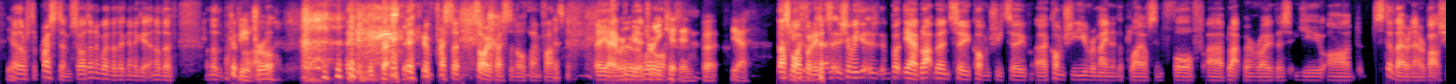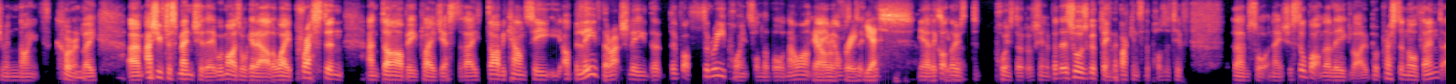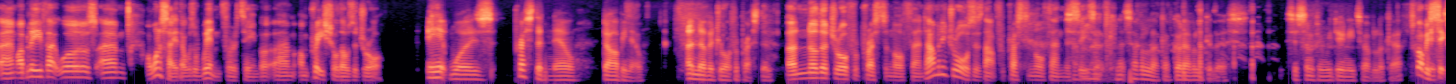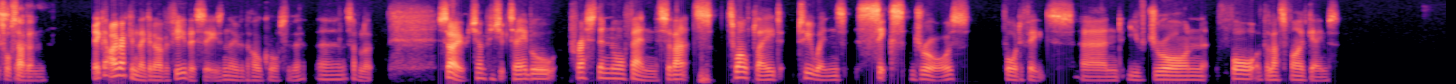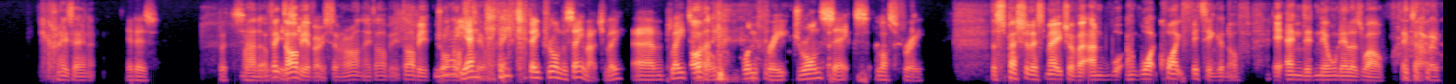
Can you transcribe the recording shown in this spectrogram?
Yeah. yeah. they're off to Preston. So I don't know whether they're going to get another another. Could be a draw. Preston. Preston. Sorry, Preston North End fans. Uh, yeah, yeah, we're, be a we're kidding, but yeah, that's quite funny. That's, shall we? But yeah, Blackburn two, Coventry two. Uh, Coventry, you remain in the playoffs in fourth. Uh, Blackburn Rovers, you are still there and thereabouts. You're in ninth currently. Um, as you've just mentioned it, we might as well get it out of the way. Preston and Derby played yesterday. Derby County, I believe they're actually they've got three points on the board now, aren't they? they? Are three. Yes. Yeah, they've got those that points deduction. But it's always a good thing. They're back into the positive um, sort of nature. Still bottom of the league, like, but Preston North End. Um, I believe that was. Um, I want to say there was a win for a team, but um, I'm pretty sure there was a draw. It was Preston nil, Derby nil. Another draw for Preston. Another draw for Preston North End. How many draws is that for Preston North End this Let's season? Let's have a look. I've got to have a look at this. this is something we do need to have a look at. It's got to be it's, six or seven. Um, they, I reckon they're going to have a few this season over the whole course of it. Uh, let's have a look. So, championship table, Preston North End. So that's 12 played, two wins, six draws, four defeats. And you've drawn four of the last five games. Crazy, ain't it? It is. But um, I think Derby are very similar, aren't they? Derby, Derby drawn yeah, the last yeah, two. They've, they've drawn the same actually. Um, played 12, won three, drawn six, lost three the specialist nature of it, and, and what quite fitting enough, it ended nil nil as well. Exactly.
